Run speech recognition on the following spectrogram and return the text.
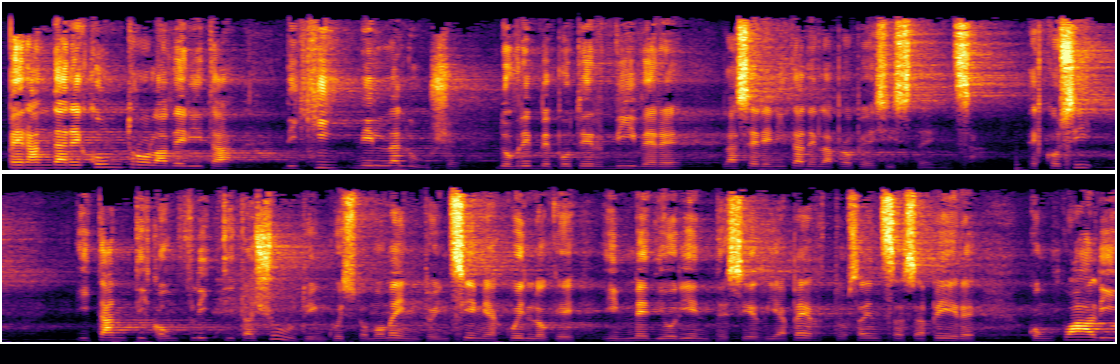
per andare contro la verità di chi nella luce dovrebbe poter vivere la serenità della propria esistenza. E così i tanti conflitti taciuti in questo momento, insieme a quello che in Medio Oriente si è riaperto senza sapere con quali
